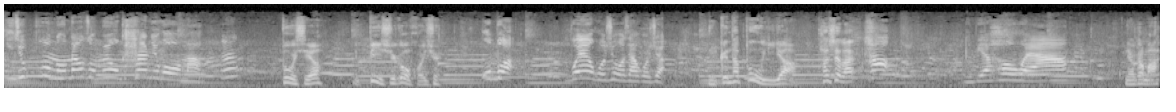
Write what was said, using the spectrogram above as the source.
你就不能当做没有看见过我吗？嗯，不行，你必须跟我回去。我不，我也回去我才回去。你跟他不一样，他是来……好，你别后悔啊。你要干嘛？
